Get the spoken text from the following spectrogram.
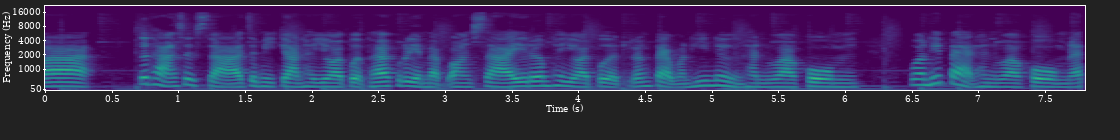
ว่า สถานศึกษาจะมีการทยอยเปิดภาคเรียนแบบออนไซต์เริ่มทยอยเปิดตั้งแต่วันที่ 1 ธันวาคม วันที่ 8 ธันวาคม และ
